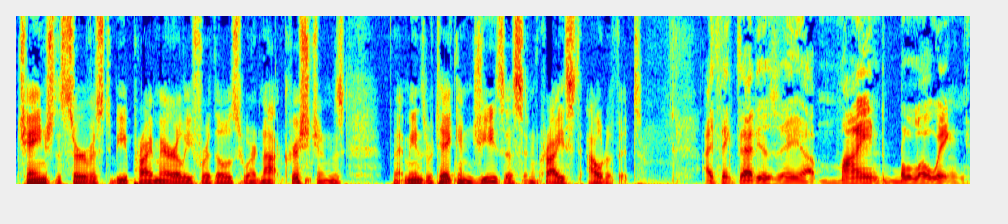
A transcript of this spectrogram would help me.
change the service to be primarily for those who are not Christians. That means we're taking Jesus and Christ out of it. I think that is a uh, mind blowing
